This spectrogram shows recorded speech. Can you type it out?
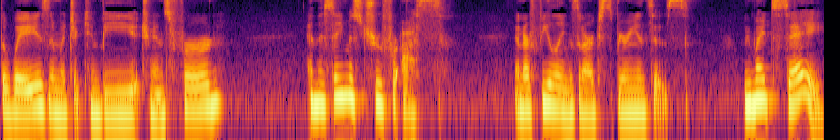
the ways in which it can be transferred. And the same is true for us and our feelings and our experiences. We might say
